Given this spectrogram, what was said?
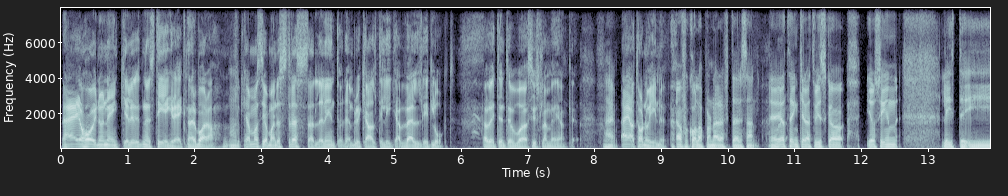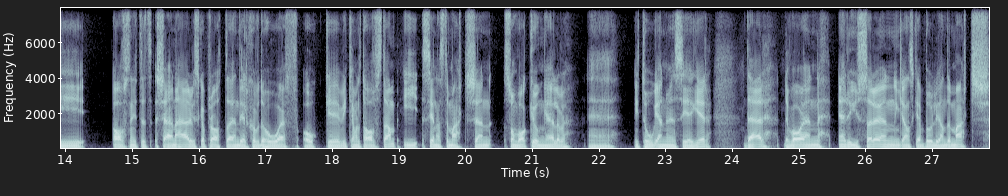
Nej, jag har ju någon enkel en stegräknare bara. Så kan man se om man är stressad eller inte. och Den brukar alltid ligga väldigt lågt. Jag vet inte vad jag sysslar med egentligen. Nej. Nej, jag tar nog in nu. Jag får kolla på den här efter sen. Eh, Jag tänker att vi ska ge oss in lite i avsnittets kärna här. Vi ska prata en del Skövde HF och eh, vi kan väl ta avstamp i senaste matchen som var Kungälv. Eh, Ni tog ännu en seger där. Det var en, en rysare, en ganska buljande match.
